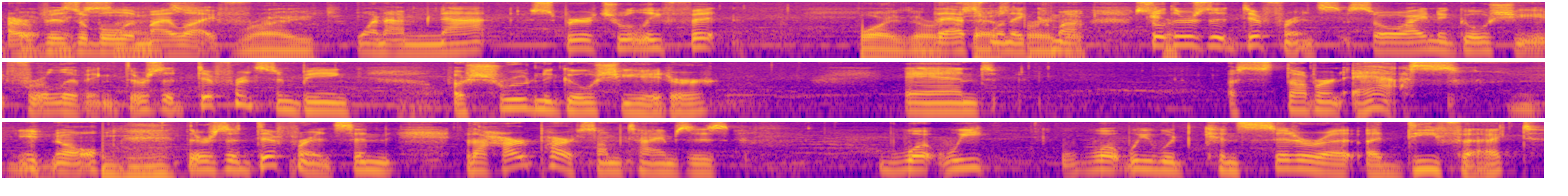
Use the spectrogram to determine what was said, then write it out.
are- are visible in my life. Right. When I'm not spiritually fit, Boy, that's when they come out. So Sure. there's a difference. So I negotiate for a living. There's a difference in being a shrewd negotiator and a stubborn ass. Mm-hmm. You know, there's a difference, and the hard part sometimes is what we what we would consider a, a defect.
